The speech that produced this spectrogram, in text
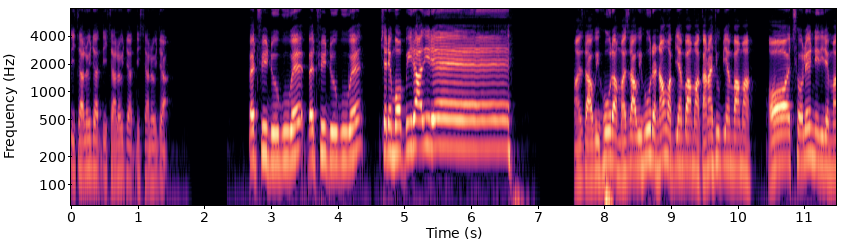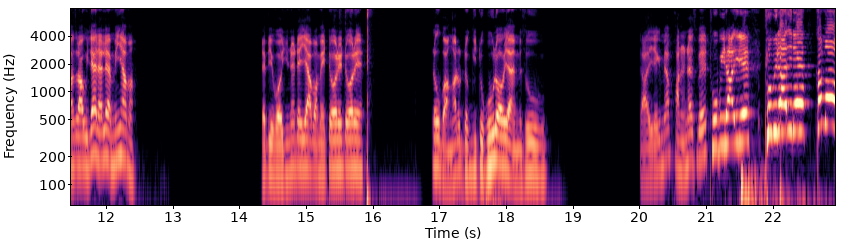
တေချာလောက်ကြတေချာလောက်ကြတေချာလောက်ကြဘက်ထရီဒူကူပဲဘက်ထရီဒူကူပဲဖြစ်တယ်မော်ပေးထားသေးတယ်မာစတာဝီဟိုးတာမာစတာဝီဟိုးတာနောက်မှပြန်ပါမှာဂါနာချူပြန်ပါမှာအော်ချော်လေးနေသေးတယ်မာစတာဝီလိုက်လိုက်လိုက်မင်းရမှာလက်ပြပေါ်ယူနိုက်တက်ရပါမယ်တော်တယ်တော်တယ်လို့ပါငါတို့တကီတကူလောက်ရရင်မစိုးဘူး ကြာကြီးတယ်ခင်ဗျာဖာနန်ဒက်စ်ပဲထိုးပြီးထားသေးတယ်ထိုးပြီးထားသေးတယ် come on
